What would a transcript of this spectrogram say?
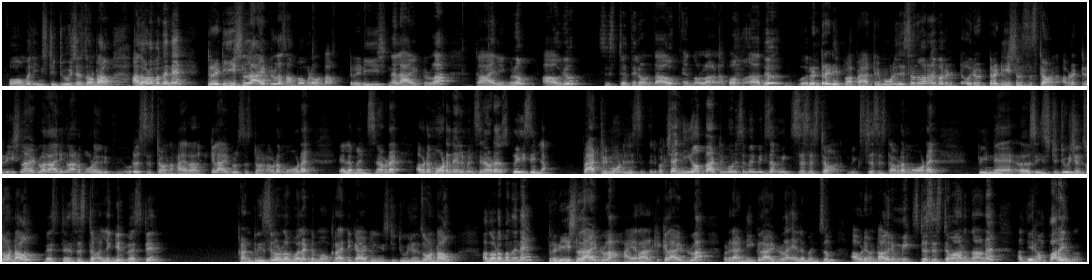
ഫോമൽ ഇൻസ്റ്റിറ്റ്യൂഷൻസ് ഉണ്ടാവും. അതോടൊപ്പം തന്നെ ട്രഡീഷണൽ ആയിട്ടുള്ള സംഭവങ്ങളും ഉണ്ടാവും. ട്രഡീഷണൽ ആയിട്ടുള്ള കാര്യങ്ങളും ആ ഒരു സിസ്റ്റത്തിൽ ഉണ്ടാവും എന്നുള്ളതാണ്. അപ്പം അത് വെറും ട്രഡി പാട്രിമോണിയലിസം എന്ന് പറഞ്ഞാൽ വെറും ഒരു ട്രഡീഷണൽ സിസ്റ്റമാണ് അവിടെ ട്രഡീഷണൽ ആയിട്ടുള്ള കാര്യങ്ങളാണ് ഫോളോ ഒരു ഫ്യൂഡൽ സിസ്റ്റമാണ് ഹയറാർക്കിക്കൽ ആയിട്ടുള്ള സിസ്റ്റമാണ് അവിടെ മോഡേൺ എലമെന്റ്സിന് അവിടെ അവിടെ മോഡേൺ എലമെന്റ്സിന് അവിടെ സ്പേസ് ഇല്ല. പാട്രിമോണിയലിസത്തിൽ പക്ഷേ നിയോ പാട്രിമോണിയലിസം ഇറ്റ്സ് മിക്സ്ഡ് സിസ്റ്റമാണ് മിക്സ്ഡ് സിസ്റ്റം അവിടെ മോഡേൺ പിന്നെ ഇൻസ്റ്റിറ്റ്യൂഷൻസും ഉണ്ടാവും. വെസ്റ്റേൺ സിസ്റ്റം അല്ലെങ്കിൽ വെസ്റ്റേൺ കൺട്രീസിലുള്ള പോലെ ഡെമോക്രാറ്റിക് ആയിട്ടുള്ള ഇൻസ്റ്റിറ്റ്യൂഷൻസും ഉണ്ടാവും. അതോടൊപ്പം തന്നെ ട്രഡീഷണൽ ആയിട്ടുള്ള ഹയറാർക്കിക്കൽ ആയിട്ടുള്ള വളരെ അൺഈക്വൽ ആയിട്ടുള്ള എലമെന്റ്സും അവിടെ ഉണ്ട് ആ ഒരു മിക്സ്ഡ് സിസ്റ്റം ആണെന്നാണ് അദ്ദേഹം പറയുന്നത്.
